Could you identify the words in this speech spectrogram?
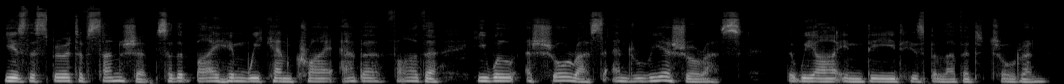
He is the spirit of sonship, so that by him we can cry, Abba, Father. He will assure us and reassure us that we are indeed his beloved children.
